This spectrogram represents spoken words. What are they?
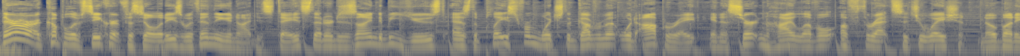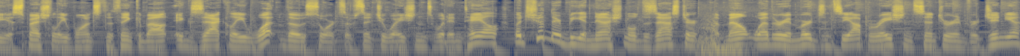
there are a couple of secret facilities within the United States that are designed to be used as the place from which the government would operate in a certain high level of threat situation. Nobody especially wants to think about exactly what those sorts of situations would entail, but should there be a national disaster, the Mount Weather Emergency Operations Center in Virginia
